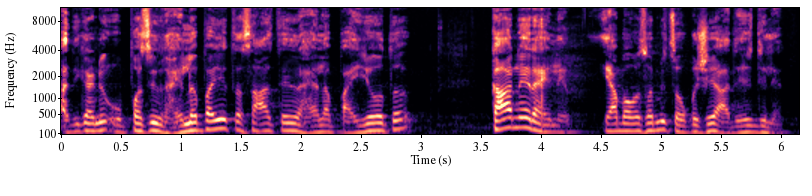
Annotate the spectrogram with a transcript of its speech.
अधिकाऱ्यांनी उपस्थित राहिलं पाहिजे तसं आज ते राहायला पाहिजे होतं. का नाही राहिले याबाबतचा मी चौकशी आदेश दिलेत.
